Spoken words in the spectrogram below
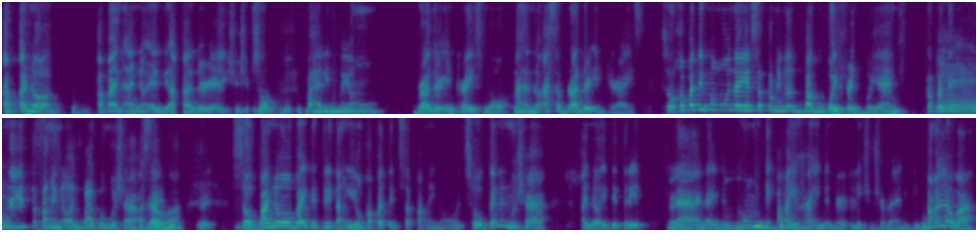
Up, ano, upon, ano, eh, the other relationship. So, mahalin mo yung brother in Christ mo, Hmm. ano, as a brother in Christ. So, kapatid mo muna yan sa Panginoon bago boyfriend mo yan. Kapatid mo Yes. muna yan sa Panginoon bago mo siya asawa. Right. So, paano mo ba ititreat ang iyong kapatid sa Panginoon? So, ganun mo siya, ano, ititreat. Right. Na, na mm-hmm. kung hindi pa kayo hain in relationship or anything. Pangalawa,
